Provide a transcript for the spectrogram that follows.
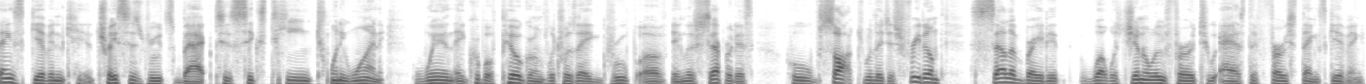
Thanksgiving traces roots back to 1621 when a group of pilgrims, which was a group of English separatists, who sought religious freedom celebrated what was generally referred to as the first Thanksgiving.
